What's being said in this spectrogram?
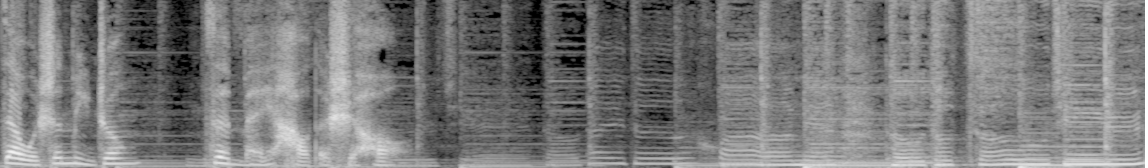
在我生命中。最美好的时候。偷偷走进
